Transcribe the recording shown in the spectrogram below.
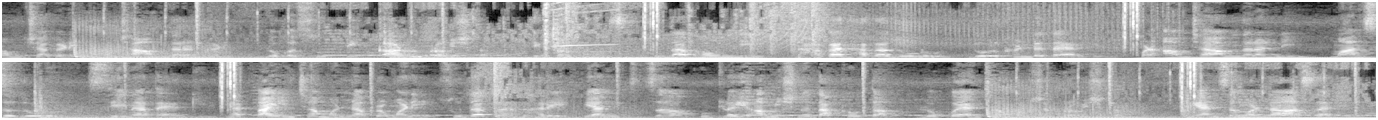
आमच्याकडे आमच्या आमदारांकडे लोक सुट्टी काढून प्रवेश करतात. ते पण रोज. सुधा भाऊंनी धागा धागा जोडून दोरखंड तयार केले. पण आमच्या आमदारांनी माणसं जोडून सेना तयार केली. ह्या ताईंच्या म्हणण्याप्रमाणे सुधाकर घरे यांचं कुठलंही आमिष न दाखवता लोक यांच्या पक्षात प्रवेश करतात. यांचं म्हणणं असं आहे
